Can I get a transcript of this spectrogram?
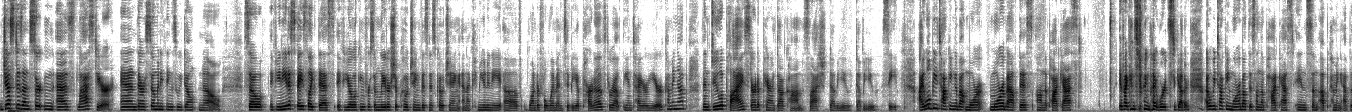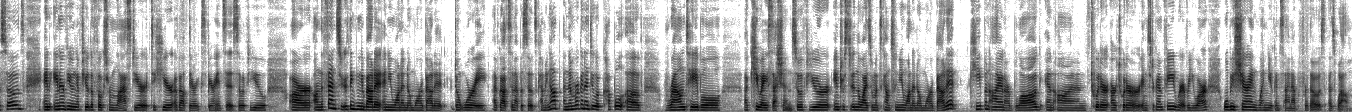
just as uncertain as last year, and there are so many things we don't know. So, if you need a space like this, if you're looking for some leadership coaching, business coaching, and a community of wonderful women to be a part of throughout the entire year coming up, then do apply startupparent.com slash WWC. I will be talking about more more about this on the podcast if I can string my words together. I will be talking more about this on the podcast in some upcoming episodes and interviewing a few of the folks from last year to hear about their experiences. So if you are on the fence or you're thinking about it and you want to know more about it, don't worry. I've got some episodes coming up. And then we're going to do a couple of roundtable uh, QA sessions. So if you're interested in the Wise Women's Council and you want to know more about it, keep an eye on our blog and on Twitter, our Twitter or Instagram feed, wherever you are. We'll be sharing when you can sign up for those as well.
